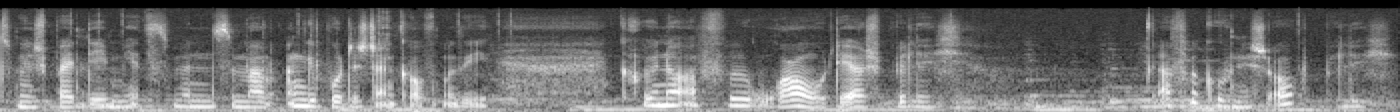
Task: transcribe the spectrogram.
Zumindest bei dem jetzt, wenn es in meinem Angebot ist, dann kaufen wir sie. Grüner Apfel, wow, der ist billig. Apfelkuchen ist auch billig.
